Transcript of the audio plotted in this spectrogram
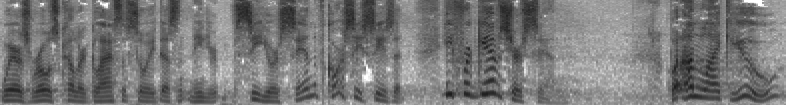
wears rose colored glasses so he doesn't need your, see your sin. Of course he sees it. He forgives your sin. But unlike you,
